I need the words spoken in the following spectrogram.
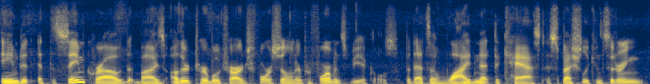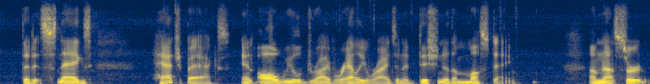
aimed it at the same crowd that buys other turbocharged four-cylinder performance vehicles, but that's a wide net to cast, especially considering that it snags hatchbacks and all-wheel drive rally rides in addition to the Mustang. I'm not certain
